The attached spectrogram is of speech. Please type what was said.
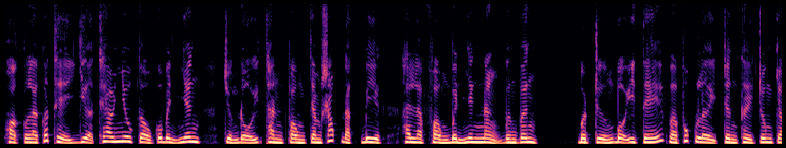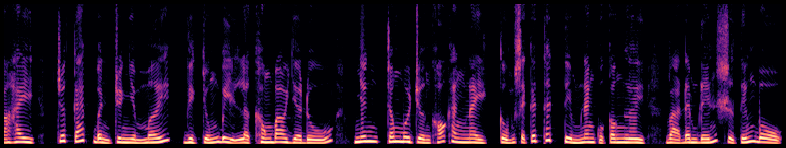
hoặc là có thể dựa theo nhu cầu của bệnh nhân chuyển đổi thành phòng chăm sóc đặc biệt hay là phòng bệnh nhân nặng, vân vân. Bộ trưởng Bộ Y tế và Phúc lợi Trần Thời Trung cho hay, trước các bệnh truyền nhiễm mới, việc chuẩn bị là không bao giờ đủ, nhưng trong môi trường khó khăn này cũng sẽ kích thích tiềm năng của con người và đem đến sự tiến bộ.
